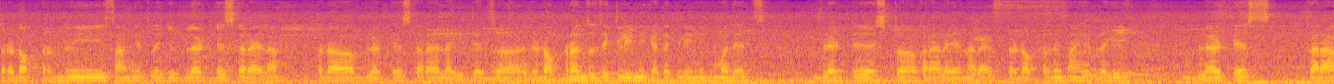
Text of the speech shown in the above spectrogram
तर डॉक्टरनी सांगितलं की ब्लड टेस्ट करायला. तर ब्लड टेस्ट करायला इथेच जे डॉक्टरांचं जे क्लिनिक आहे त्या क्लिनिकमध्येच ब्लड टेस्ट करायला येणार आहे तर डॉक्टरने सांगितलं की ब्लड टेस्ट करा.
